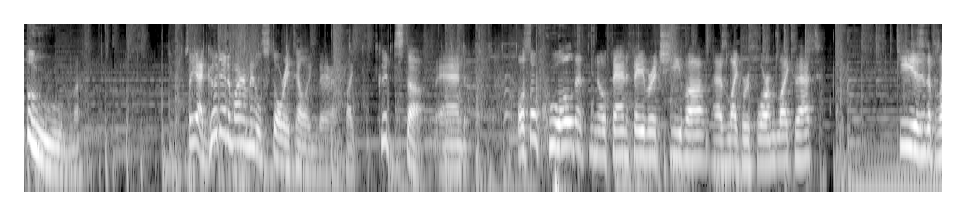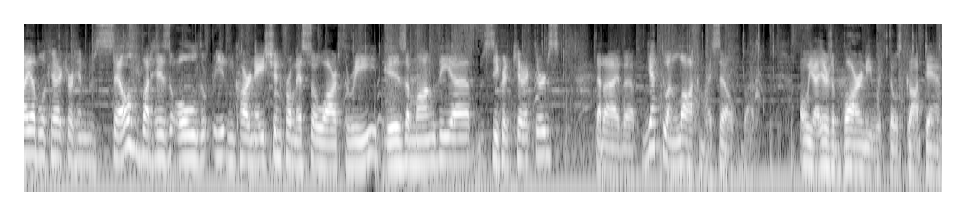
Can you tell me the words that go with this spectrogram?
Boom! So yeah, good environmental storytelling there. Like, good stuff. And also cool that, you know, fan favorite Shiva has, like, reformed like that. He isn't a playable character himself, but his old incarnation from SOR3 is among the uh, secret characters that I've uh, yet to unlock myself, but... Oh yeah, here's a Barney with those goddamn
